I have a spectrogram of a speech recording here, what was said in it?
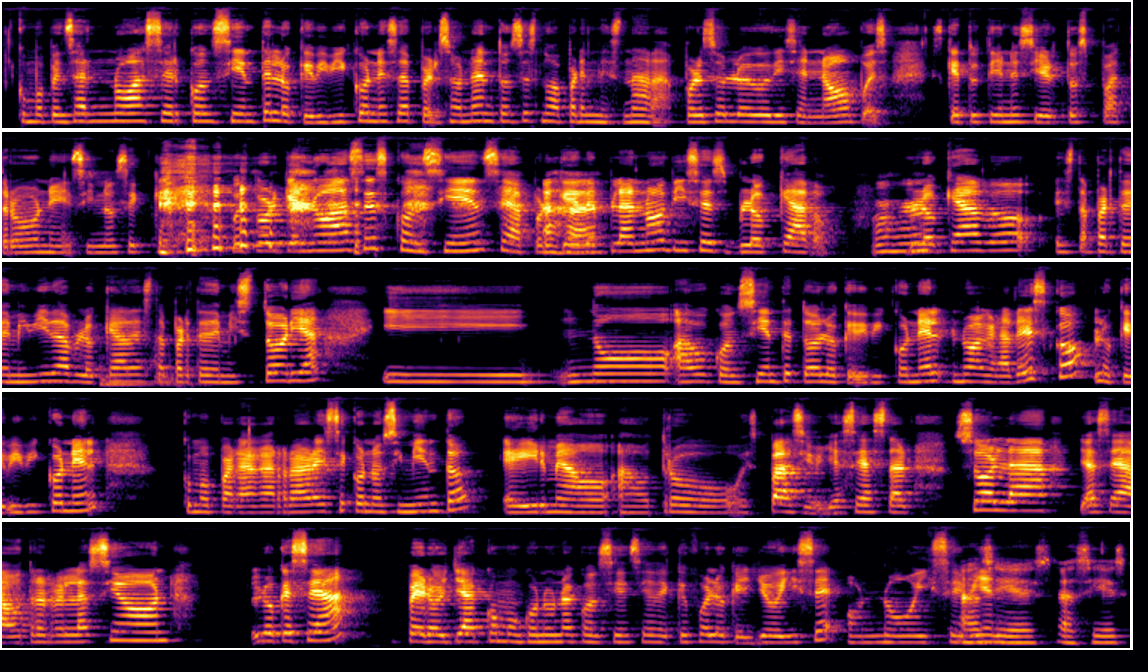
como pensar no hacer consciente lo que viví con esa persona, entonces no aprendes nada. Por eso luego dicen, no, pues es que tú tienes ciertos patrones y no sé qué. Pues porque no haces conciencia, porque Ajá. de plano dices bloqueado. Bloqueado esta parte de mi vida, bloqueada esta parte de mi historia y no hago consciente todo lo que viví con él, no agradezco lo que viví con él como para agarrar ese conocimiento e irme a, a otro espacio, ya sea estar sola, ya sea otra relación, lo que sea, pero ya como con una conciencia de qué fue lo que yo hice o no hice bien. Así es, así es.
